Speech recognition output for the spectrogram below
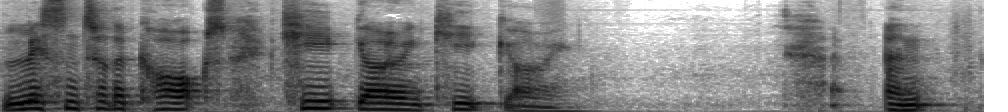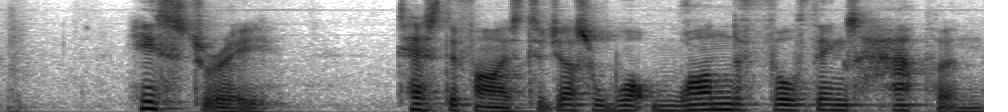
listen to the cox, keep going, keep going. And history testifies to just what wonderful things happen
